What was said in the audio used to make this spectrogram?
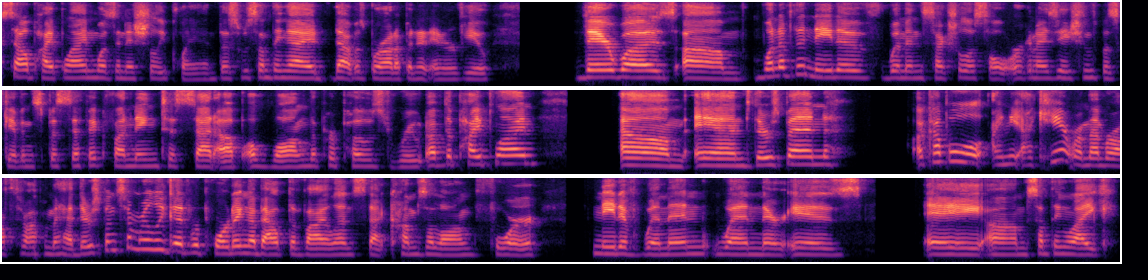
XL pipeline was initially planned, this was something I that was brought up in an interview. There was um, one of the Native women's sexual assault organizations was given specific funding to set up along the proposed route of the pipeline. Um, and there's been a couple I need I can't remember off the top of my head. There's been some really good reporting about the violence that comes along for Native women when there is a um, something like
